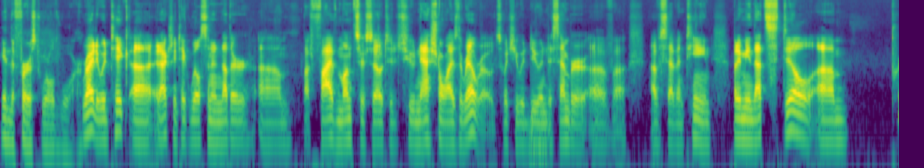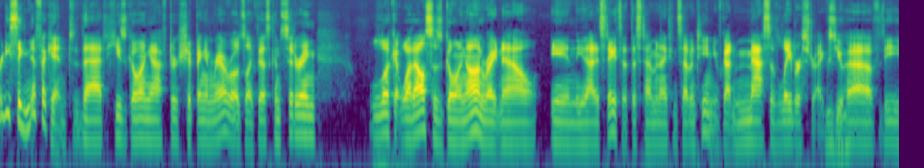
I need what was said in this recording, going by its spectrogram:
in the First World War. Right. It would take uh, it actually take Wilson another um, about five months or so to, to nationalize the railroads, which he would do in December of uh, of seventeen. But I mean that's still um, pretty significant that he's going after shipping and railroads like this, considering look at what else is going on right now in the United States at this time in 1917. You've got massive labor strikes. You mm-hmm. have the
